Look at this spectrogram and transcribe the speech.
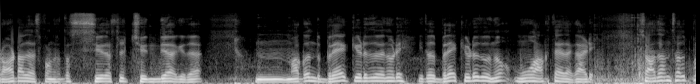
ಟೋಟಲ್ ರೆಸ್ಪಾನ್ಸ್ ಅಂತ ಸೀರಿಯಸ್ಲಿ ಚಿಂದಿ ಆಗಿದೆ. ಮಗೊಂದು ಬ್ರೇಕ್ ಹಿಡಿದ್ರೆ ನೋಡಿ, ಇದ್ರಲ್ಲಿ ಬ್ರೇಕ್ ಹಿಡಿದು ಮೂವ್ ಆಗ್ತಾ ಇದೆ ಗಾಡಿ. ಸೊ ಅದೊಂದು ಸ್ವಲ್ಪ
